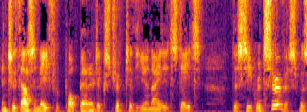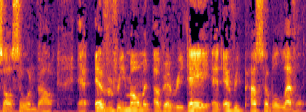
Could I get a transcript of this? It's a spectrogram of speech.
In 2008, for Pope Benedict's trip to the United States, the Secret Service was also involved at every moment of every day at every possible level.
